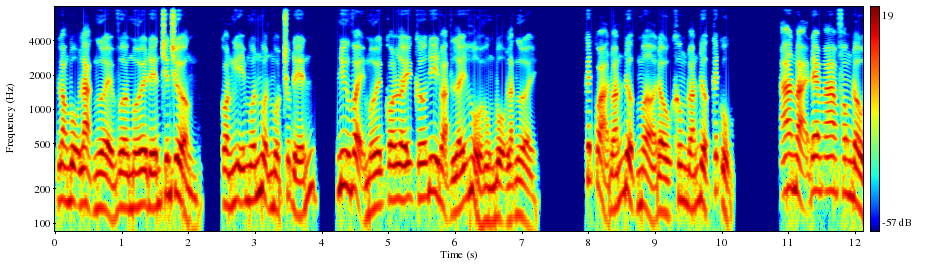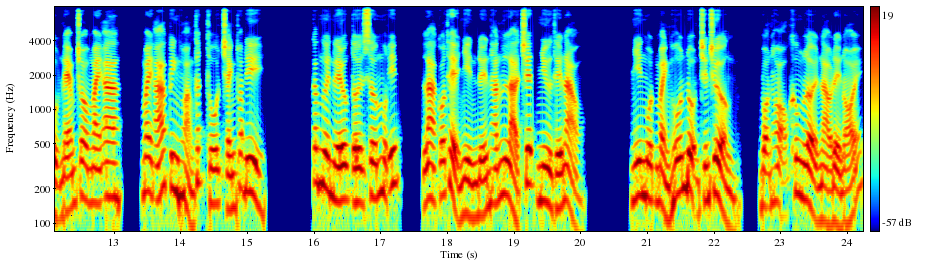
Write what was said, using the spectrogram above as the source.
Lòng bộ lạc người vừa mới đến chiến trường, còn nghĩ muốn muộn một chút đến, như vậy mới có lấy cớ đi đoạt lấy hổ hùng bộ lạc người. Kết quả đoán được mở đầu không đoán được kết cục. A lại đem A phong đầu ném cho may A, may Á kinh hoàng thất thố tránh thoát đi. Các ngươi nếu tới sớm một ít, là có thể nhìn đến hắn là chết như thế nào. Nhìn một mảnh hỗn độn chiến trường, bọn họ không lời nào để nói.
